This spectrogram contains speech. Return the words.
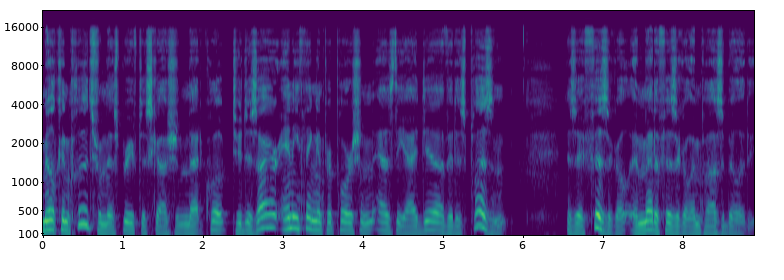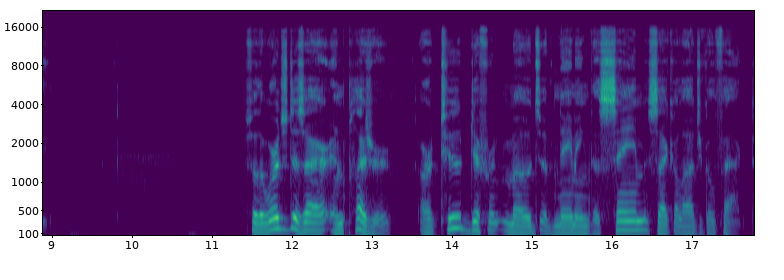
Mill concludes from this brief discussion that, quote, to desire anything in proportion as the idea of it is pleasant is a physical and metaphysical impossibility. So the words desire and pleasure are two different modes of naming the same psychological fact.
